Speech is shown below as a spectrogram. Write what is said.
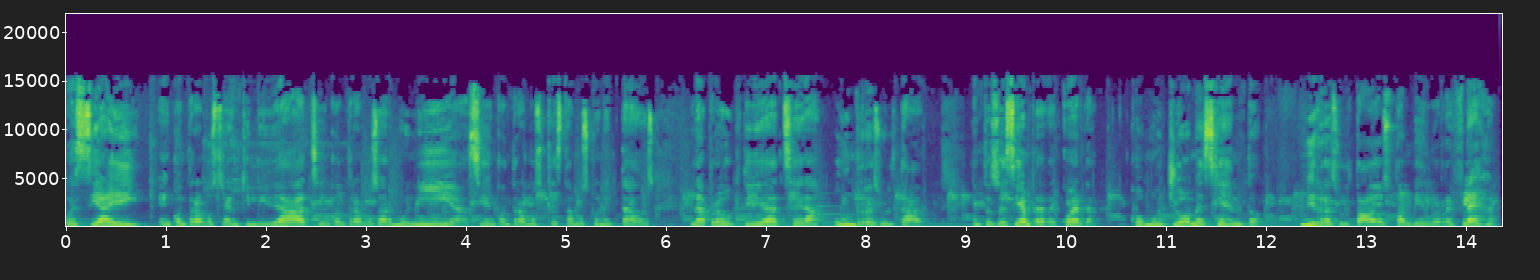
pues si ahí encontramos tranquilidad, si encontramos armonía, si encontramos que estamos conectados, la productividad será un resultado. Entonces siempre recuerda, como yo me siento, mis resultados también lo reflejan.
